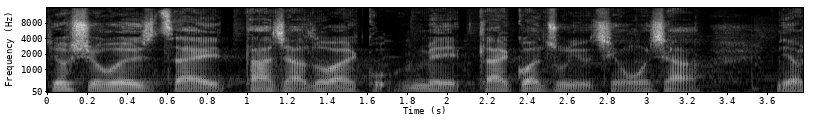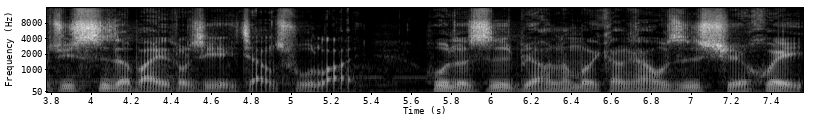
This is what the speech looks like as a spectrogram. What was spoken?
要学会在大家都在关每在关注你的情况下，你要去试着把你东西给讲出来，或者是不要那么尴尬，或是学会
